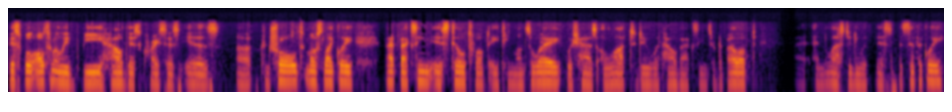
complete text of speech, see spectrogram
this will ultimately be how this crisis is uh, controlled, most likely. That vaccine is still 12 to 18 months away, which has a lot to do with how vaccines are developed and less to do with this specifically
